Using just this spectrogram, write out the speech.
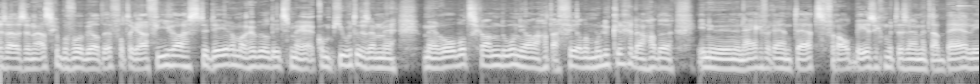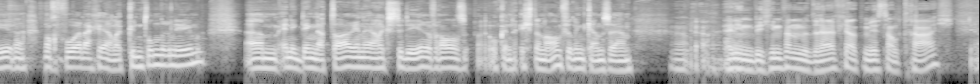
zou zijn. Als je bijvoorbeeld eh, fotografie gaat studeren, maar je wilt iets met computers en met, met robots gaan doen, ja, dan gaat dat veel moeilijker. Dan hadden in je, je eigen vrije tijd vooral bezig moeten zijn met dat bijleren, nog voordat je eigenlijk kunt ondernemen. Ehm, en ik denk dat daarin eigenlijk studeren vooral ook een, echt een aanvulling kan zijn. Ja. En in het begin van een bedrijf gaat het meestal traag. Ja.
